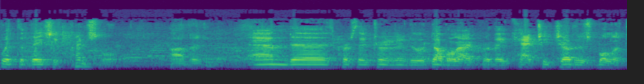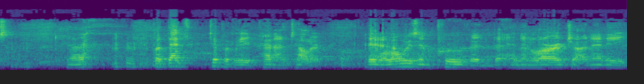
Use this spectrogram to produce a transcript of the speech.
with the basic principle of it. And uh, of course, they turned it into a double act where they catch each other's bullets. Uh, but that's typically Penn and Teller. They will always improve and, and enlarge on any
